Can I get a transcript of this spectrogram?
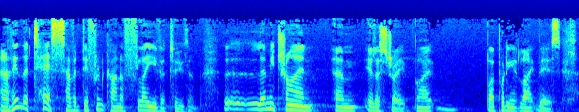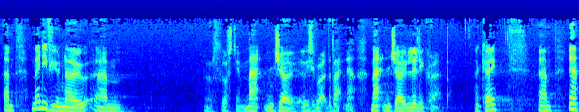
And I think the tests have a different kind of flavour to them. Uh, let me try and um, illustrate by, by putting it like this. Um, many of you know, um, lost him, Matt and Joe. Oh, he's right at the back now. Matt and Joe Lillicrap. Okay? Um, now,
